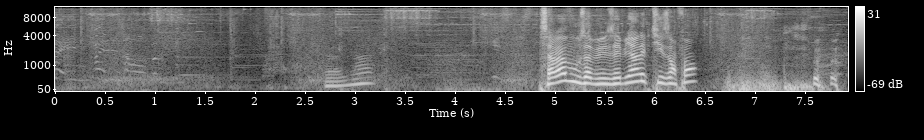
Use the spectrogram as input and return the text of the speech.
Fais une belle jambe Voilà. Ça va, vous vous amusez bien les petits enfants?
